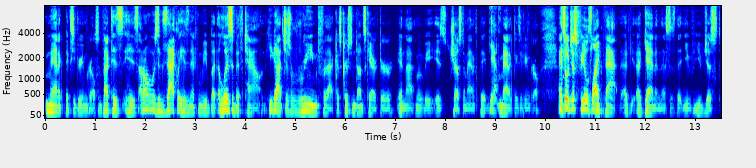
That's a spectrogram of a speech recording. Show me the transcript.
manic pixie dream girls. In fact, his his I don't know if it was exactly his next movie, but Elizabethtown. He got just reamed for that because Kirsten Dunst's character in that movie is just a manic Yeah. manic pixie dream girl, and so it just feels like that again in this is that you've you've just.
